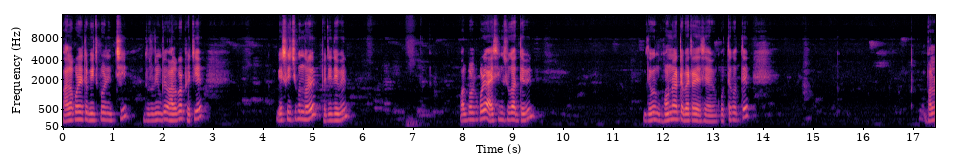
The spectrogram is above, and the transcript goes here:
ভালো করে এটা বিট করে নিচ্ছি, দুটো ডিমটা ভালো করে ফেটিয়ে বেশ কিছুক্ষণ ধরে ফেটিয়ে দেবেন। অল্প অল্প করে আইসিং সুগার দেবেন। দেখুন, ঘন একটা ব্যাটার এসে যাবে করতে করতে ভালো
